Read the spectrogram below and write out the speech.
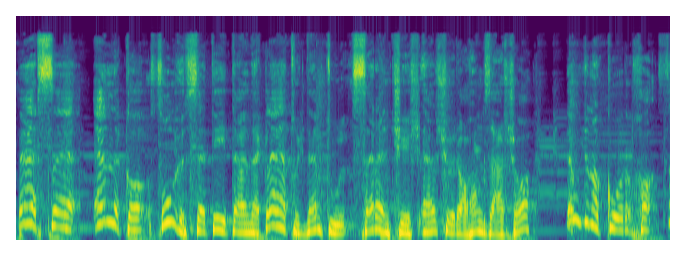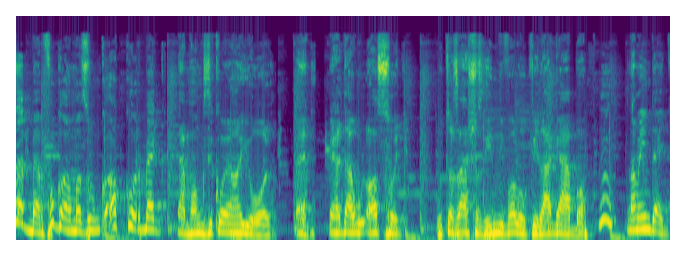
Persze, ennek a szó összetételnek lehet, hogy nem túl szerencsés elsőre a hangzása, de ugyanakkor, ha szebben fogalmazunk, akkor meg nem hangzik olyan jól. Például az, hogy utazás az innivalók világába. Hm, na mindegy.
